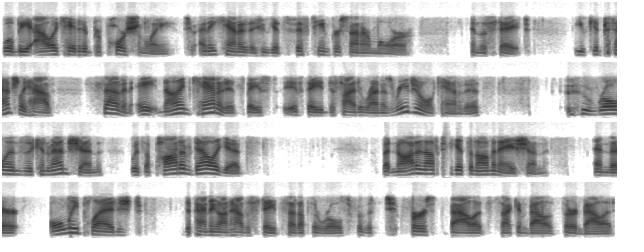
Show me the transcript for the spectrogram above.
will be allocated proportionally to any candidate who gets 15% or more in the state. You could potentially have seven, eight, nine candidates based if they decide to run as regional candidates who roll into the convention with a pot of delegates, but not enough to get the nomination, and they're only pledged depending on how the state set up the rules for the t- first ballot, second ballot, third ballot.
